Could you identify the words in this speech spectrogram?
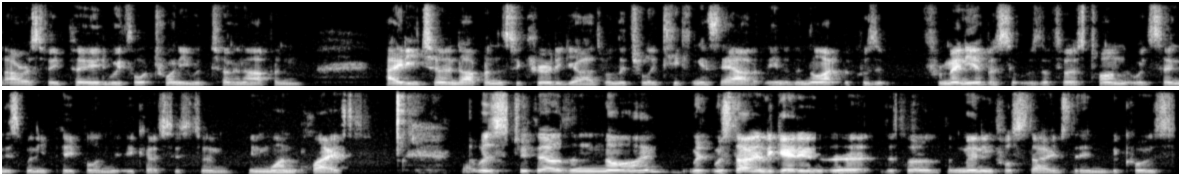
RSVP'd. We thought 20 would turn up and 80 turned up, and the security guards were literally kicking us out at the end of the night because it, for many of us, it was the first time that we'd seen this many people in the ecosystem in one place. That was 2009. We're starting to get into the, the sort of the meaningful stage then because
